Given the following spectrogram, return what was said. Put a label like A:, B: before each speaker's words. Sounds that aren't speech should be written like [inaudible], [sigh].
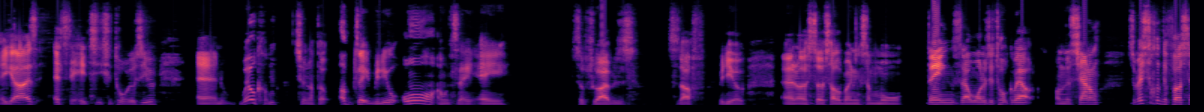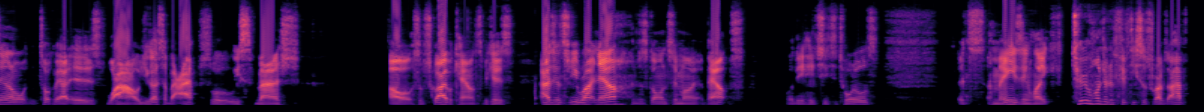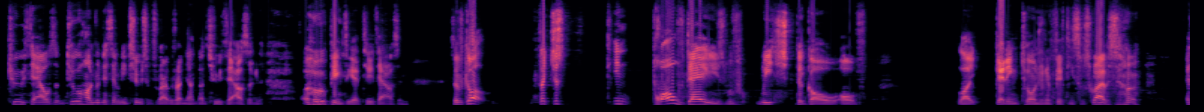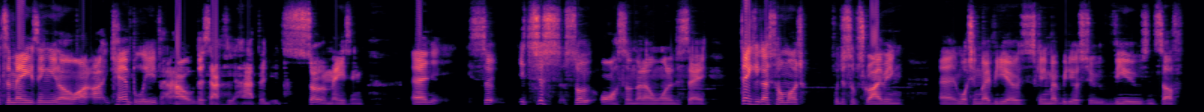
A: Hey guys, it's the HD Tutorials here, and welcome to another update video, or I would say a subscribers stuff video, and also celebrating some more things that I wanted to talk about on this channel. So basically the first thing I want to talk about is, wow, you guys have absolutely smashed our subscriber counts, because as you can see right now, I'm just going to my about, or the HD Tutorials, it's amazing. Like 250 subscribers. I have 2,000, 272 subscribers right now. Not 2,000. Hoping to get 2,000. So we've got like just in 12 days we've reached the goal of like getting 250 subscribers. [laughs] So it's amazing. You know, I I can't believe how this actually happened. It's so amazing, and so it's just so awesome that I wanted to say thank you guys so much for just subscribing and watching my videos, getting my videos to views and stuff.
